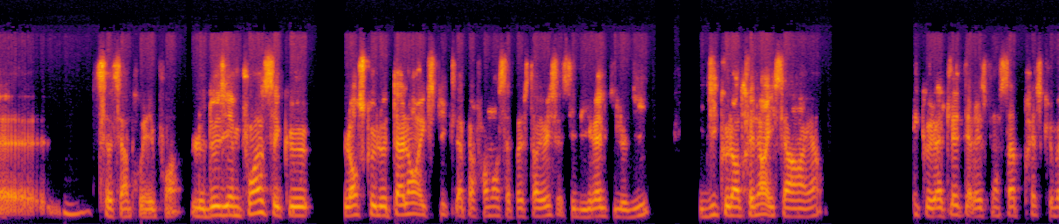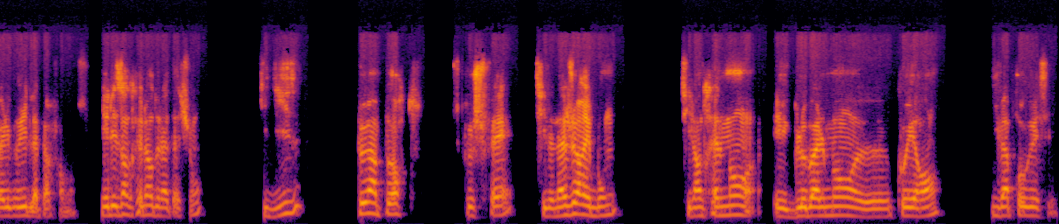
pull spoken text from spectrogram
Euh, ça, c'est un premier point. Le deuxième point, c'est que lorsque le talent explique la performance à posteriori, ça c'est Bigrel qui le dit, il dit que l'entraîneur, il sert à rien et que l'athlète est responsable presque malgré de la performance. Il y a des entraîneurs de natation qui disent, peu importe ce que je fais, si le nageur est bon, si l'entraînement est globalement euh, cohérent, il va progresser.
